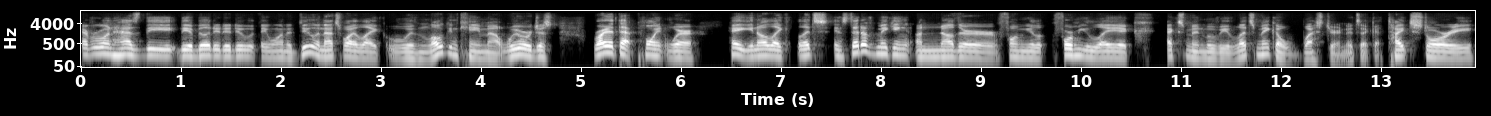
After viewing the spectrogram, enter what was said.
everyone has the the ability to do what they want to do and that's why like when logan came out we were just right at that point where hey you know like let's instead of making another formula formulaic x-men movie let's make a western. It's like a tight story.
